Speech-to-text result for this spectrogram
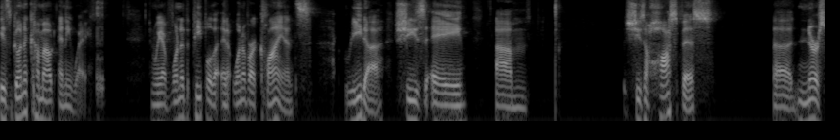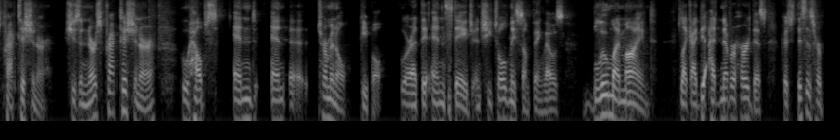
is going to come out anyway. And we have one of the people that one of our clients, Rita, she's a um, she's a hospice uh, nurse practitioner. She's a nurse practitioner who helps end end uh, terminal people who are at the end stage. And she told me something that was blew my mind. Like I had never heard this because this is her.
